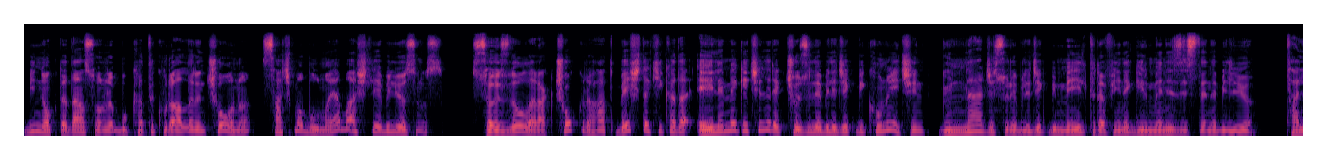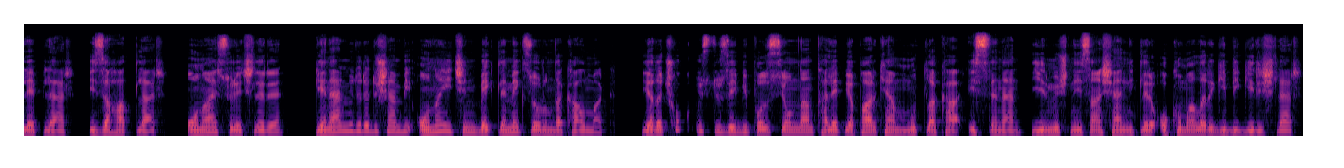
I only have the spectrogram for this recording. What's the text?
bir noktadan sonra bu katı kuralların çoğunu saçma bulmaya başlayabiliyorsunuz. Sözlü olarak çok rahat 5 dakikada eyleme geçilerek çözülebilecek bir konu için günlerce sürebilecek bir mail trafiğine girmeniz istenebiliyor. Talepler, izahatlar, onay süreçleri, genel müdüre düşen bir onay için beklemek zorunda kalmak ya da çok üst düzey bir pozisyondan talep yaparken mutlaka istenen 23 Nisan şenlikleri okumaları gibi girişler.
